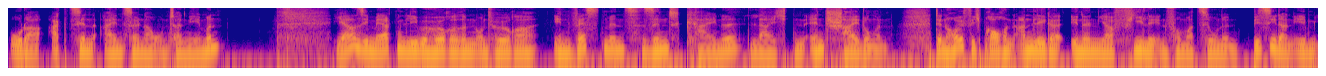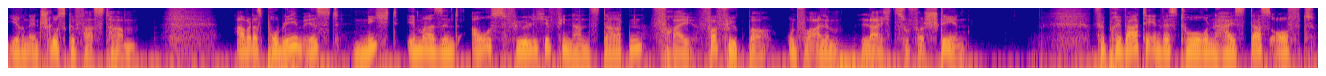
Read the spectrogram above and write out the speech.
oder Aktien einzelner Unternehmen? Ja, Sie merken, liebe Hörerinnen und Hörer, Investments sind keine leichten Entscheidungen. Denn häufig brauchen AnlegerInnen ja viele Informationen, bis sie dann eben ihren Entschluss gefasst haben. Aber das Problem ist, nicht immer sind ausführliche Finanzdaten frei verfügbar und vor allem leicht zu verstehen. Für private Investoren heißt das oft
